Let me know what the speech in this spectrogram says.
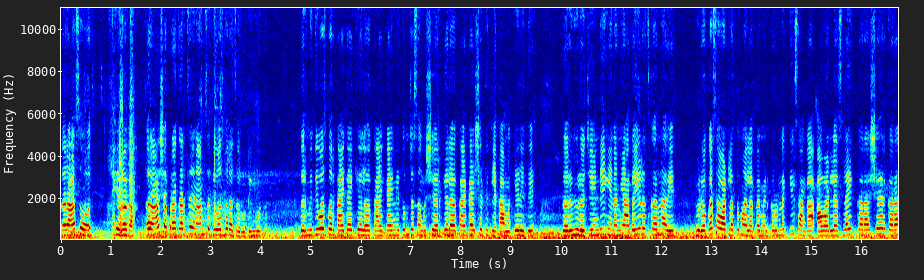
तर असं हे बघा तर अशा प्रकारचं आहे ना आमचं दिवसभराचं रुटीन होतं. तर मी दिवसभर काय काय केलं काय काय नाही तुमच्या संग शेअर केलं काय काय शेतीतले कामं केले ते. तर व्हिडिओची एंडिंग आहे ना मी आता इडच करणार आहे. व्हिडिओ कसा वाटला तुम्हाला कमेंट करून नक्की सांगा. आवडल्यास लाईक करा शेअर करा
